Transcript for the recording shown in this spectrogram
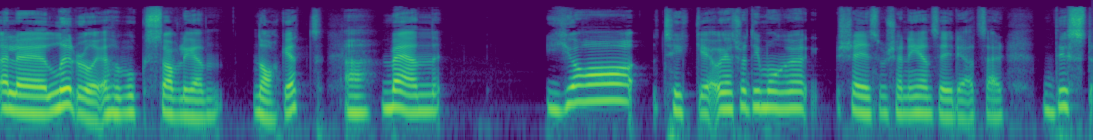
eller literally, alltså bokstavligen naket. Ja. Men jag tycker, och jag tror att det är många tjejer som känner igen sig i det, att så här, det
